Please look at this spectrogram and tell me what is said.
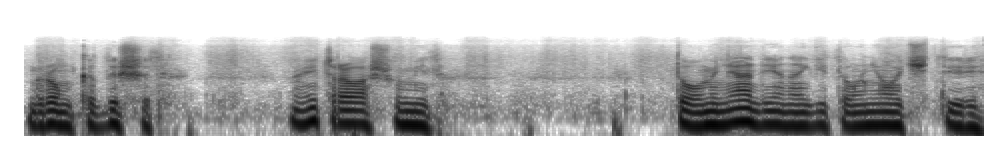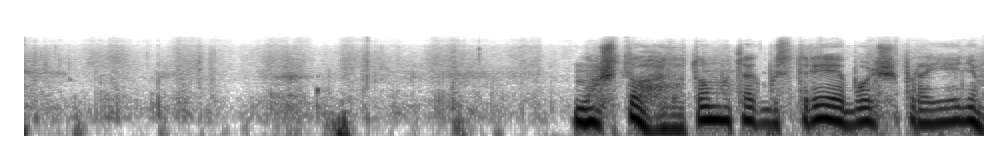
Громко дышит. Ну и трава шумит. То у меня две ноги, то у него четыре. Ну что, зато мы так быстрее больше проедем.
